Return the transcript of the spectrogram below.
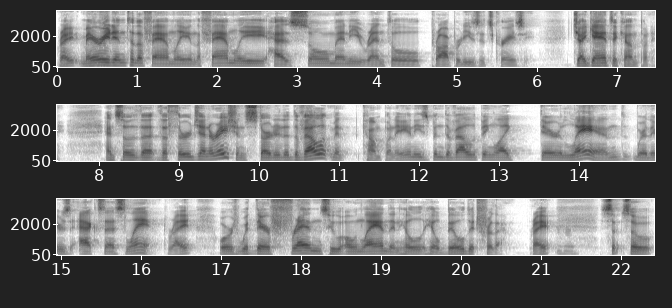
right? Married into the family, and the family has so many rental properties, it's crazy. Gigantic company, and so the the third generation started a development company, and he's been developing like their land where there's access land, right? Or with their friends who own land and he'll he'll build it for them, right? So so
